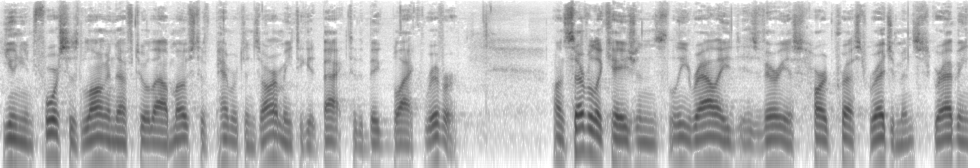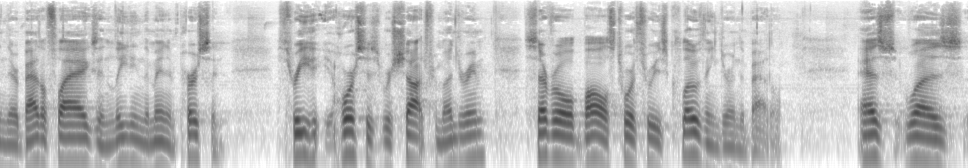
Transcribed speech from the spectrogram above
Union forces long enough to allow most of Pemberton's army to get back to the Big Black River. On several occasions, Lee rallied his various hard pressed regiments, grabbing their battle flags and leading the men in person. Three horses were shot from under him. Several balls tore through his clothing during the battle. As was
